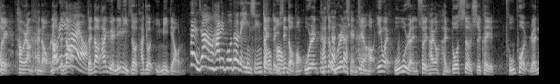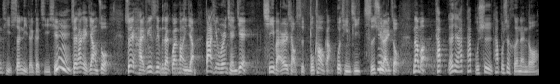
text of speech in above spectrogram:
对，它会让你看到我。然后等到等到它远离你之后，它就隐秘掉了。它很像哈利波特的隐形斗篷对，隐形。斗篷，无人，它是无人潜舰哈，因为无人，所以它有很多设施可以突破人体生理的一个极限，嗯所以它可以这样做。所以海军司令部在官方演讲，大型无人潜舰七百二十小时不靠港、不停机，持续来走。那么它，而且它它不是它不是核能的哦，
